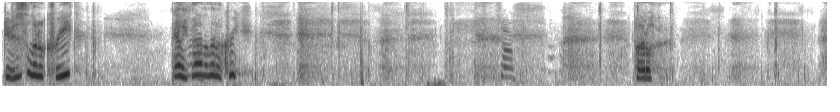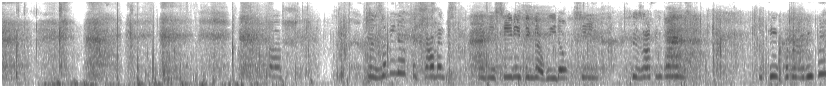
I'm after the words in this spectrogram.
Dude, is this a little creek? Yeah, we found a little creek. So, Puddle. uh, just let me know in the comments if you see anything see. Because oftentimes you can't cover everything.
